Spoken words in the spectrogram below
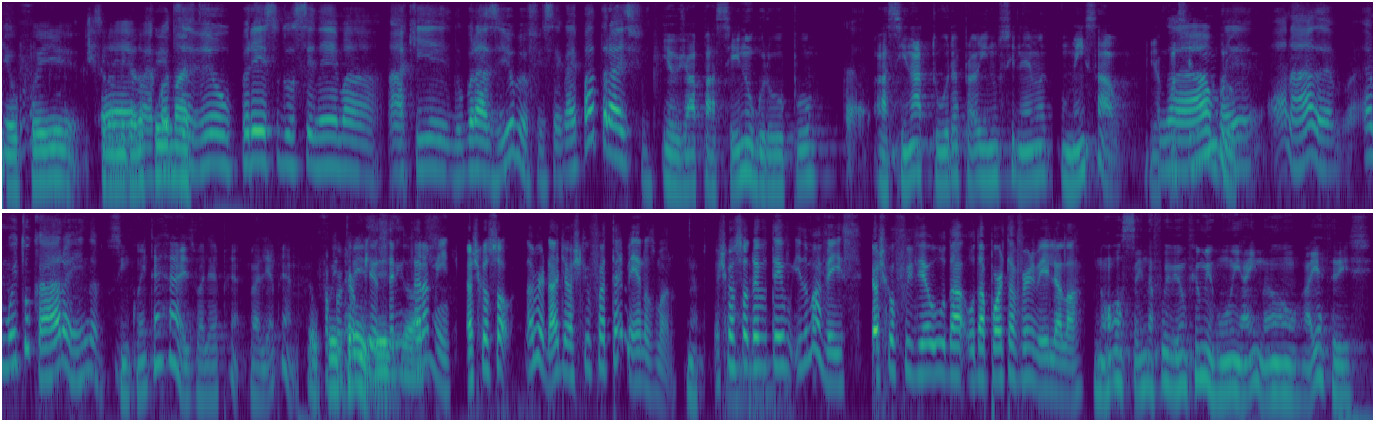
Eu fui, se eu não me É, engano, eu mas fui quando umas você vê o preço do cinema aqui no Brasil, meu filho, você cai pra trás, filho. Eu já passei no grupo assinatura para ir no cinema mensal. Já passei Não, no grupo. é nada. É muito caro ainda. 50 reais, valia a pena. Valia a pena. Eu fui três ser vezes, eu acho. inteiramente. Acho. que eu só. Na verdade, eu acho que foi até menos, mano. Não. Acho que eu só devo ter ido uma vez. Eu acho que eu fui ver o da, o da Porta Vermelha lá. Nossa, ainda fui ver um filme ruim. Aí não, aí é triste.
